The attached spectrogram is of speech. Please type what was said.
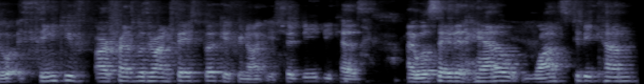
I think you are friends with her on Facebook. If you're not, you should be, because I will say that Hannah wants to become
